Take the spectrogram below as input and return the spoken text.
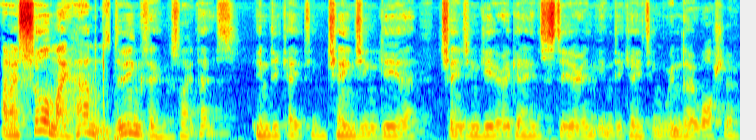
And I saw my hands doing things like this, indicating, changing gear, changing gear again, steering, indicating, window washer,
